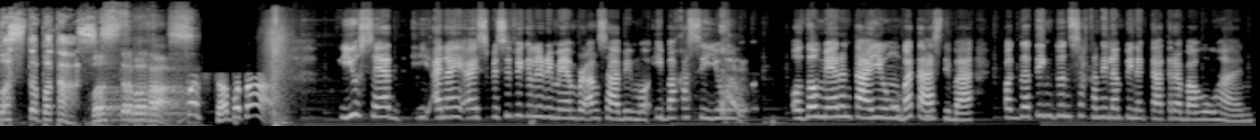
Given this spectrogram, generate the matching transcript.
Basta Batas. Basta batas. you said, and I, I specifically remember ang sabi mo, iba kasi yung, although meron tayong batas, di ba? Pagdating dun sa kanilang pinagtatrabahuhan,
